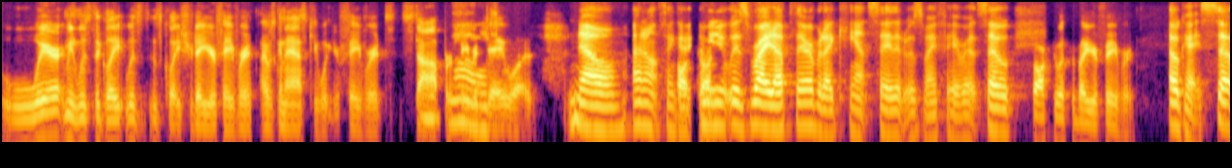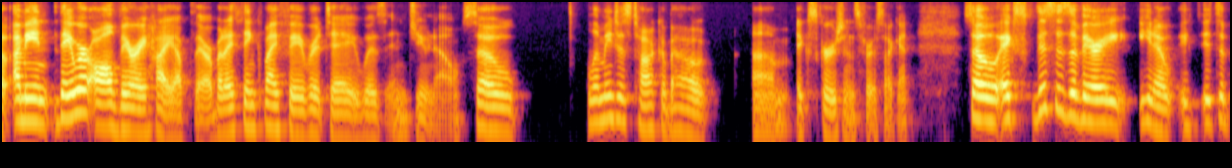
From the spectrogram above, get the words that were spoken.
where I mean, was the gla- was, was Glacier Day your favorite? I was going to ask you what your favorite stop or favorite day was. No, I don't think Oh, I, I mean it was right up there, but I can't say that it was my favorite. So Talk to us about your favorite. Okay, so I mean, they were all very high up there, but I think my favorite day was in Juneau. So let me just talk about um, excursions for a second. So ex- this is a very, you know, it, it's a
